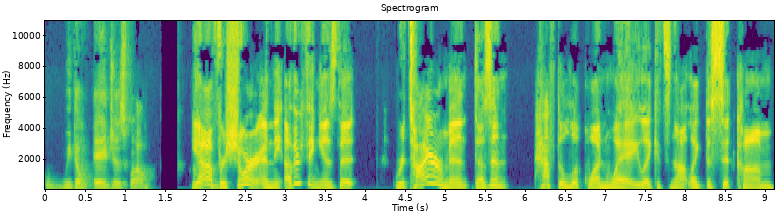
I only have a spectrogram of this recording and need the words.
we don't age as well. Yeah, um, for sure. And the other thing is that retirement doesn't have to look one way. Like it's not like the sitcom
